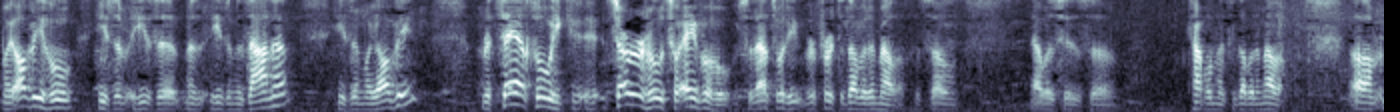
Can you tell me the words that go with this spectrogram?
Moyavihu. He's a, he's a, he's a Mizana. He's a Moyavi. Ritzeachu, he, Tzererhu to Evahu. So that's what he referred to David HaMelech. So that was his uh, compliment to David HaMelech. Um,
